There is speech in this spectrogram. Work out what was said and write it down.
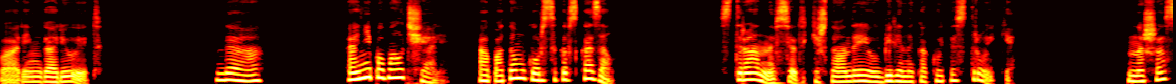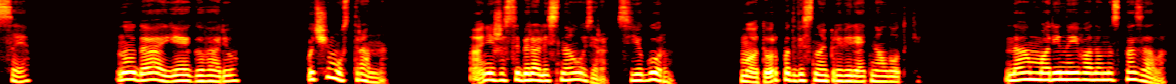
Парень горюет. Да. Они помолчали, а потом Корсаков сказал. Странно все таки что Андрея убили на какой-то стройке. На шоссе. Ну да, я и говорю. Почему странно? Они же собирались на озеро с Егором. Мотор подвесной проверять на лодке. Нам Марина Ивановна сказала.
